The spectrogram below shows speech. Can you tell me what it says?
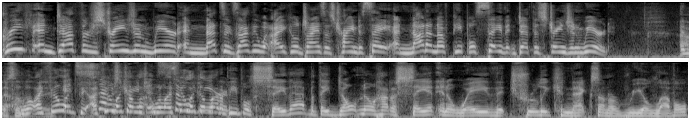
Grief and death are strange and weird, and that's exactly what I Kill Giants is trying to say. And not enough people say that death is strange and weird. And, Absolutely. well, I feel like It's I feel so like a, lot- well, I feel so like a lot of people say that, but they don't know how to say it in a way that truly connects on a real level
